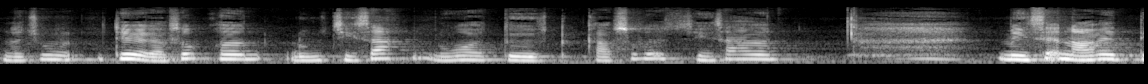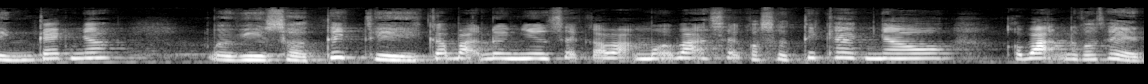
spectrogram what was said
Nói chung thiên về cảm xúc hơn, đúng, chính xác. Đúng rồi, từ cảm xúc chính xác hơn. Mình sẽ nói về tính cách nhá. Bởi vì sở thích thì các bạn, đương nhiên sẽ, các bạn, mỗi bạn sẽ có sở thích khác nhau. Có bạn có thể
